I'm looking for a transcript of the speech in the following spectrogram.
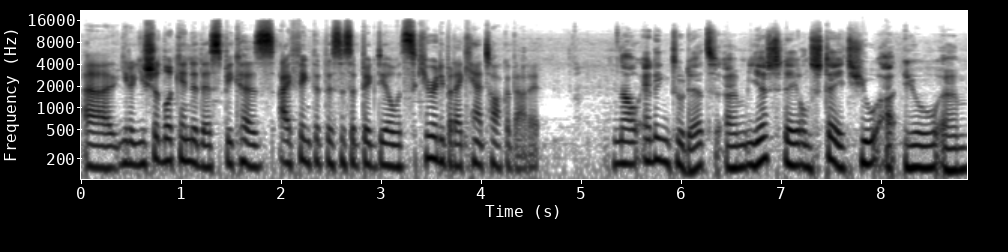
uh, you know you should look into this because I think that this is a big deal with security, but I can't talk about it." Now, adding to that, um, yesterday on stage, you uh, you um,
